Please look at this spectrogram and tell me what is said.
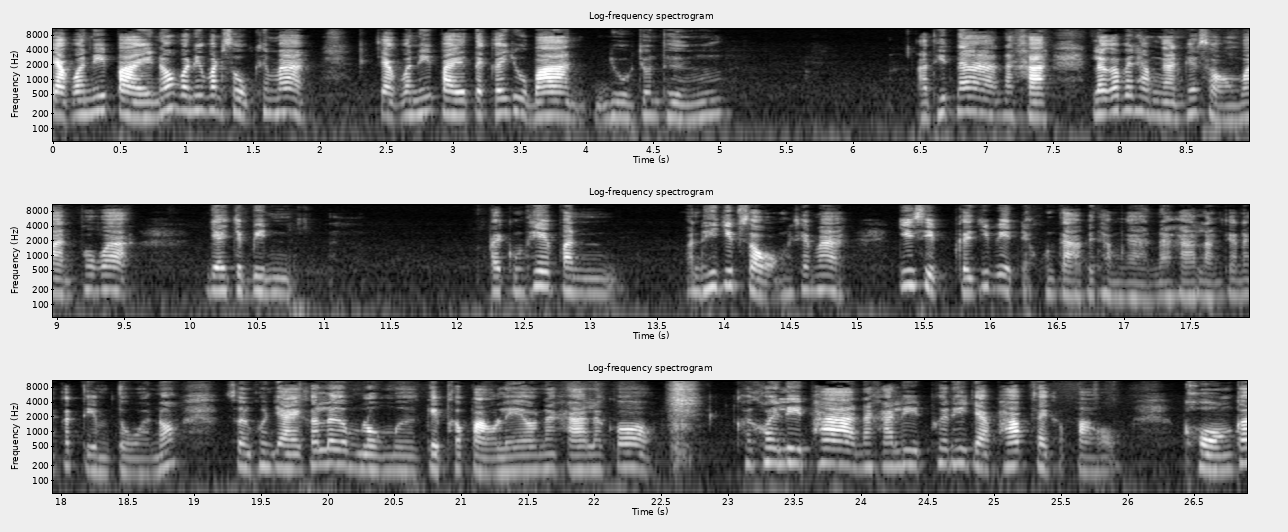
จากวันนี้ไปเนาะวันนี้วันศุกร์ใช่ไหมจากวันนี้ไปแต่ก็อยู่บ้านอยู่จนถึงอาทิตย์หน้านะคะ แล้วก็ไปทำงานแค่สองวัน เพราะว่า ยายจะบิน ไปกรุงเทพวันวันที่ยี่สิบสองใช่ไหม20กับ21เอ็ดเนี่ยคุณตาไปทำงานนะคะ หลังจากนั้นก็เตรียมตัวเนาะส่วนคุณยายก็เริ่มลงมือเก็บกระเป๋าแล้วนะคะ แล้วก็ค่อยๆรีดผ้านะคะ รีดเพื่อที่จะพับใส่กระเป๋า ของก็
